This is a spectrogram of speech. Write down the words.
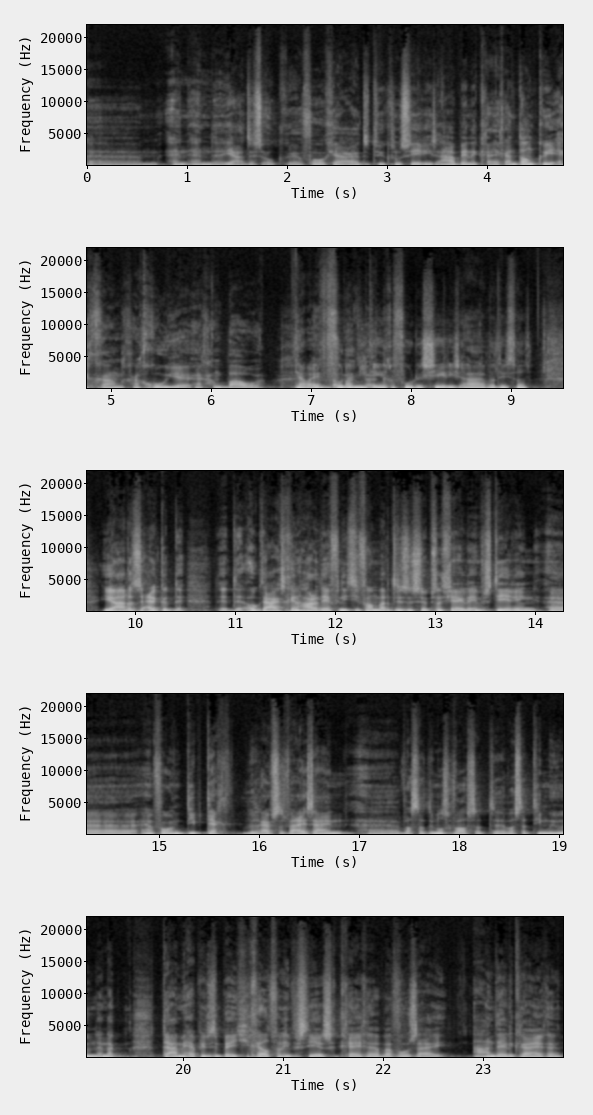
Um, en en uh, ja, dus ook uh, vorig jaar natuurlijk zo'n Series A binnenkrijgen. En dan kun je echt gaan, gaan groeien en gaan bouwen. Ja, maar even voor de niet leuk. ingevoerde Series A, wat is dat? Ja, dat is eigenlijk. De, de, de, ook daar is geen harde definitie van, maar het is een substantiële investering. Uh, en voor een deep tech bedrijf zoals wij zijn, was dat in ons geval was dat, was dat 10 miljoen. En dat, daarmee heb je dus een beetje geld van investeerders gekregen, waarvoor zij aandelen krijgen.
